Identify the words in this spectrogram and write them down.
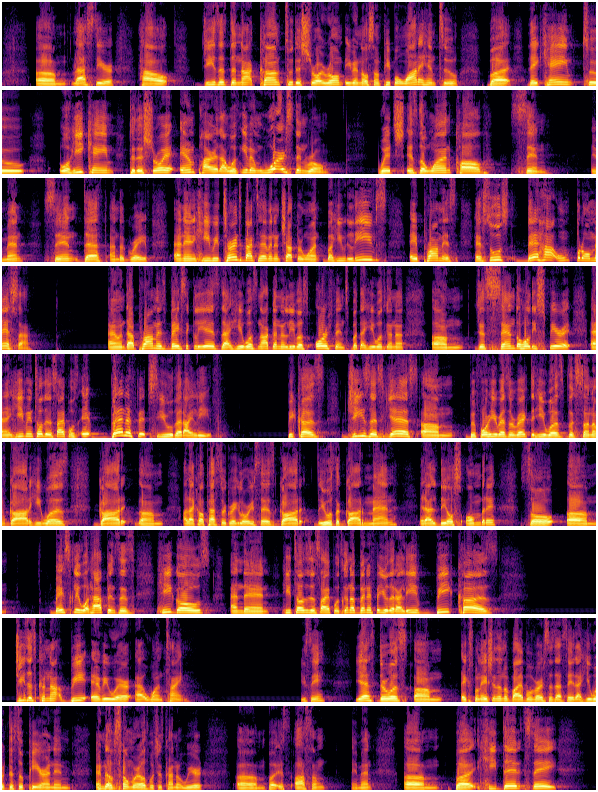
Um, last year, how Jesus did not come to destroy Rome, even though some people wanted him to, but they came to, well, he came to destroy an empire that was even worse than Rome, which is the one called sin. Amen? Sin, death, and the grave. And then he returns back to heaven in chapter 1, but he leaves a promise. Jesús deja un promesa. And that promise basically is that he was not going to leave us orphans, but that he was going to um, just send the Holy Spirit. And he even told the disciples, It benefits you that I leave. Because Jesus, yes, um, before he resurrected, he was the Son of God. He was God. Um, I like how Pastor Greg Laurie says, God, he was the God man. Era el Dios hombre. So um, basically, what happens is he goes and then he tells his disciples, It's going to benefit you that I leave because Jesus cannot be everywhere at one time. You see? Yes, there was um, explanations in the Bible, verses that say that he would disappear and then end up somewhere else, which is kind of weird, um, but it's awesome. Amen. Um, but he did say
